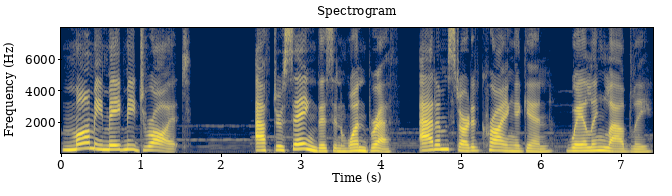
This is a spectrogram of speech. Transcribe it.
Mommy made me draw it. After saying this in one breath, Adam started crying again, wailing loudly.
